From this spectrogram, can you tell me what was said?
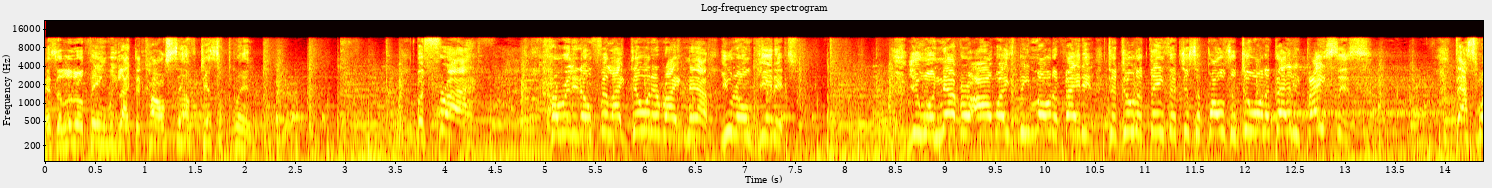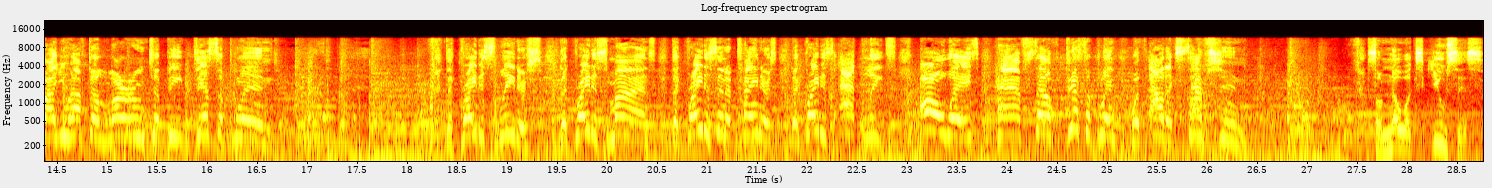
is a little thing we like to call self discipline. But Fry, I really don't feel like doing it right now. You don't get it. You will never always be motivated to do the things that you're supposed to do on a daily basis. That's why you have to learn to be disciplined. The greatest leaders, the greatest minds, the greatest entertainers, the greatest athletes always have self discipline without exception. So, no excuses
